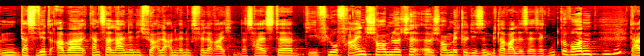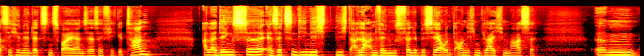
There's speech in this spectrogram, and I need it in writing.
Ähm, das wird aber ganz alleine nicht für alle Anwendungsfälle reichen. Das heißt, äh, die fluorfreien Schaumlöscher, äh, Schaummittel, die sind mittlerweile sehr, sehr gut geworden. Mhm. Da hat sich in den letzten zwei Jahren sehr, sehr viel getan. Allerdings äh, ersetzen die nicht, nicht alle Anwendungsfälle bisher und auch nicht im gleichen Maße. Ähm,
